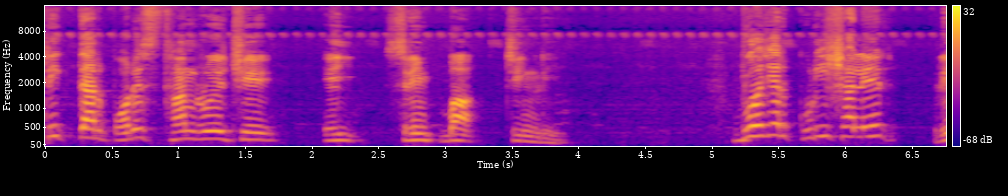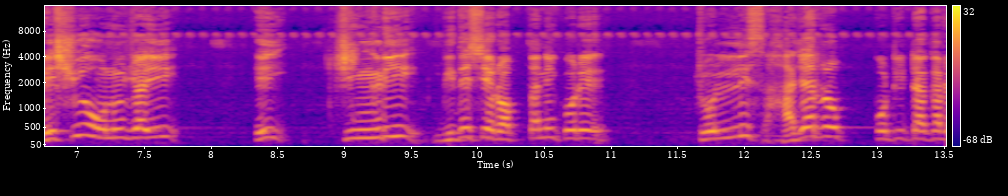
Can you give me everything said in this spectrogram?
ঠিক তার পরের স্থান রয়েছে এই শ্রিম্প বা চিংড়ি। দু কুড়ি সালের রেশিও অনুযায়ী এই চিংড়ি বিদেশে রপ্তানি করে চল্লিশ হাজার কোটি টাকার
